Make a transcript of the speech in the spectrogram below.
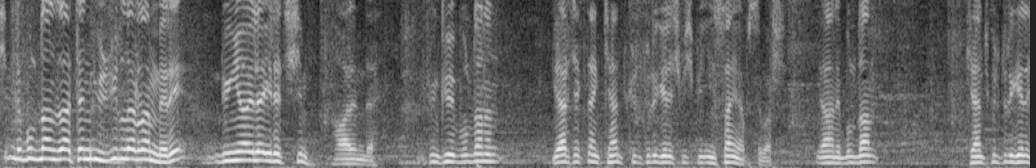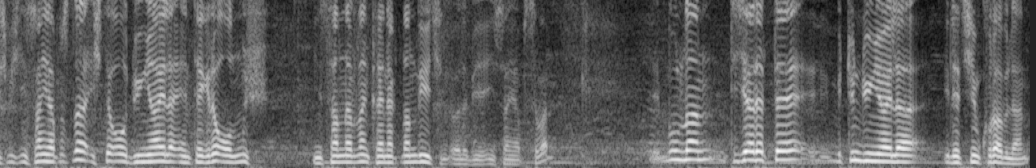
Şimdi Buldan zaten yüzyıllardan beri dünyayla iletişim halinde. Çünkü Buldan'ın gerçekten kent kültürü gelişmiş bir insan yapısı var. Yani Buldan kent kültürü gelişmiş insan yapısı da işte o dünyayla entegre olmuş insanlardan kaynaklandığı için öyle bir insan yapısı var. E, Buldan ticarette bütün dünyayla iletişim kurabilen,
